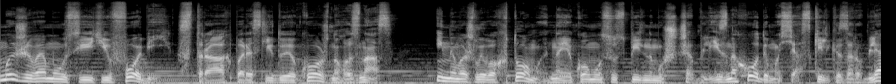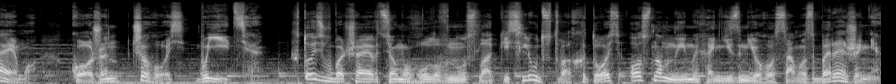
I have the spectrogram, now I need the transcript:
Ми живемо у світі фобій, страх переслідує кожного з нас. І неважливо, хто ми, на якому суспільному щаблі знаходимося, скільки заробляємо, кожен чогось боїться. Хтось вбачає в цьому головну слабкість людства, хтось основний механізм його самозбереження.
